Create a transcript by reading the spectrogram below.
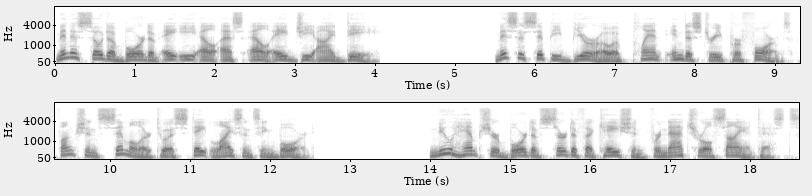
Minnesota Board of AELS-LAGID Mississippi Bureau of Plant Industry performs functions similar to a state licensing board New Hampshire Board of Certification for Natural Scientists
